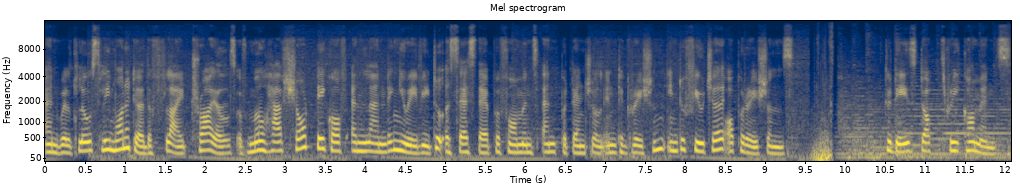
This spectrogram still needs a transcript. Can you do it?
and will closely monitor the flight trials of Mojave short takeoff and landing UAV to assess their performance and potential integration into future operations. Today's top 3 comments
